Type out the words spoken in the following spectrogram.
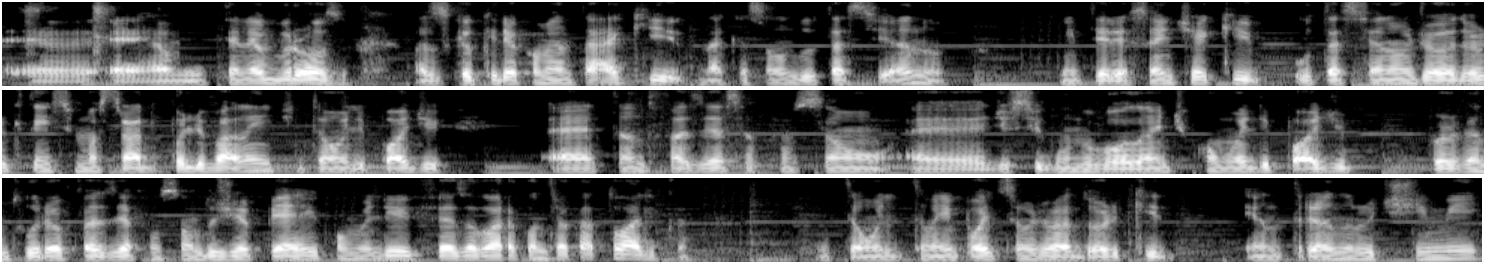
É, é, realmente tenebroso. Mas o que eu queria comentar é que, na questão do Tassiano, o interessante é que o Tassiano é um jogador que tem se mostrado polivalente, então ele pode é, tanto fazer essa função é, de segundo volante, como ele pode porventura fazer a função do GPR como ele fez agora contra a Católica. Então ele também pode ser um jogador que entrando no time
